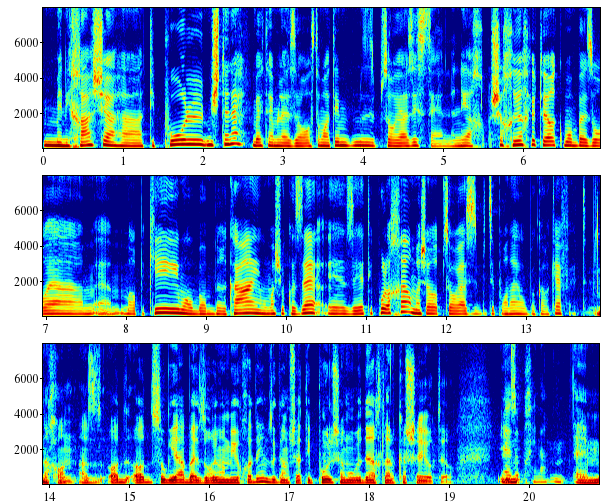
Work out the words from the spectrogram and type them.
מניחה שהטיפול משתנה בהתאם לאזור, זאת אומרת אם זה פסוריאזיס נניח שכיח יותר כמו באזורי המרפקים או בברכיים או משהו כזה, אה, זה יהיה טיפול אחר מאשר פסוריאזיס בציפורניים או בקרקפת. נכון, אז עוד, עוד סוגיה באזורים המיוחדים זה גם שהטיפול שם הוא בדרך כלל קשה יותר. מאיזו בחינה? אם,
